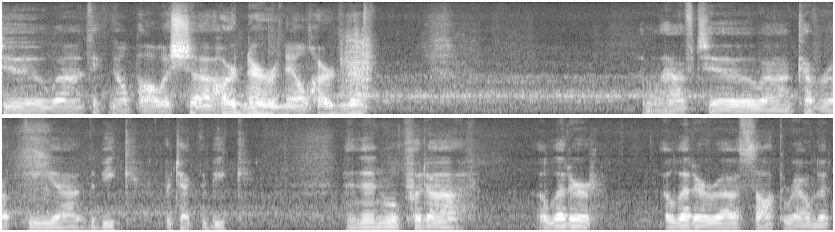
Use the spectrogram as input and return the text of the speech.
to uh, take nail polish uh, hardener or nail hardener. And we'll have to uh, cover up the uh, the beak, protect the beak, and then we'll put a a leather a leather uh, sock around it.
